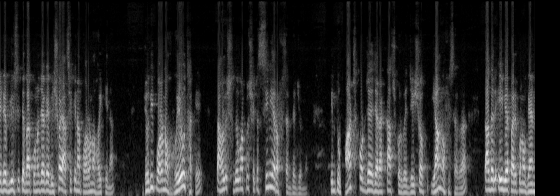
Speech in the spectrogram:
এডব্লিউসিতে বা কোনো জায়গায় বিষয় আছে কিনা, পড়ানো হয় কিনা। যদি পড়ানো হয়েও থাকে, তাহলে শুধুমাত্র সেটা সিনিয়র অফিসারদের জন্য। কিন্তু মাঠ পর্যায়ে যারা কাজ করবে যেসব ইয়াং অফিসাররা তাদের এই ব্যাপারে কোনো জ্ঞান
